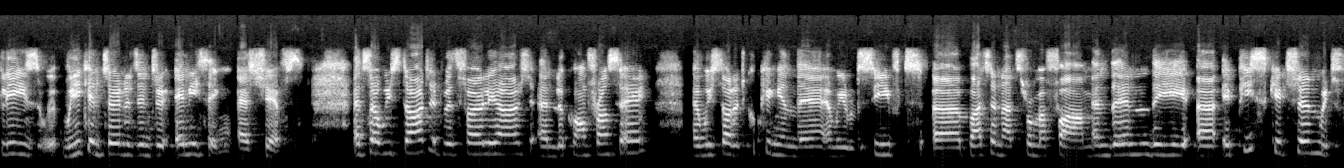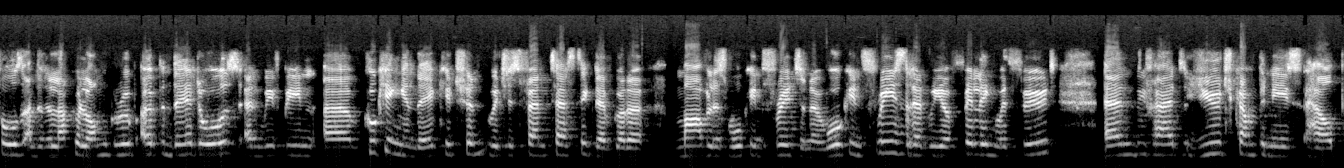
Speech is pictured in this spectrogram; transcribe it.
please we can turn it into anything as chefs. And so we started with foliage and le coin français and we started cooking in there and we received uh, butternuts from a farm. And then the uh, Epice kitchen which falls under the la colombe group opened their doors and we've been um, cooking in their kitchen which is fantastic. They've got a marvelous walk-in fridge and a walk-in freezer that we are filling with food food. And we've had huge companies help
